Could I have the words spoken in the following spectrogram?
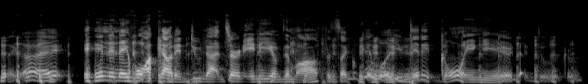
Like, all right, and then they walk out and do not turn any of them off. It's like, okay, well, you did it going here. Do it come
